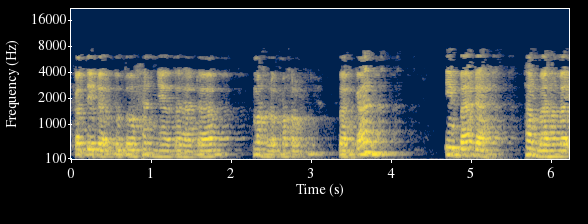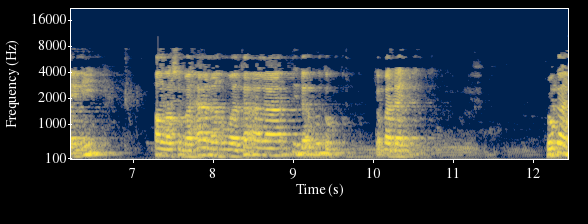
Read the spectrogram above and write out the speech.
ketidakbutuhannya terhadap makhluk-makhluknya. Bahkan ibadah hamba-hamba ini Allah Subhanahu wa taala tidak butuh kepadanya. Bukan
